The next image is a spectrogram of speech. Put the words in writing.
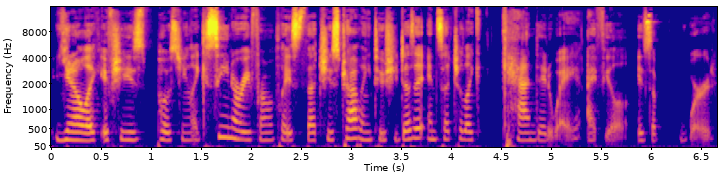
you know, like if she's posting like scenery from a place that she's traveling to, she does it in such a like candid way, I feel is a word.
